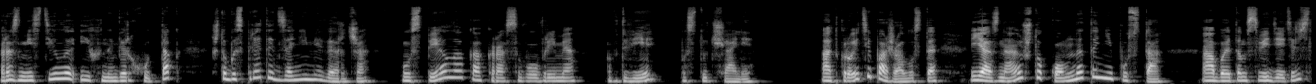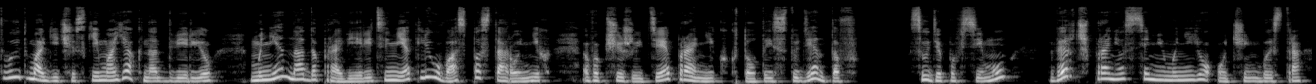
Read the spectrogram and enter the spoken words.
разместила их наверху так, чтобы спрятать за ними Верджа. Успела как раз вовремя. В дверь постучали. «Откройте, пожалуйста. Я знаю, что комната не пуста. Об этом свидетельствует магический маяк над дверью. Мне надо проверить, нет ли у вас посторонних. В общежитие проник кто-то из студентов». Судя по всему, Вердж пронесся мимо нее очень быстро,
